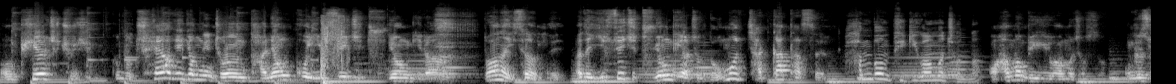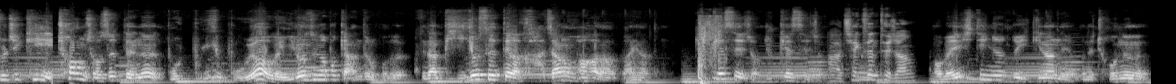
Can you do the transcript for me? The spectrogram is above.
어, PL 최초지. 그 뭐 최악의 경기는 저는 단연코 입스위치 두 경기랑 또 하나 있었는데. 아, 근데 입스위치 두 경기가 전 너무 잣 같았어요. 한 번 비기고 한 번 졌나? 어, 한 번 비기고 한 번 졌어. 근데 솔직히 처음 졌을 때는 뭐, 뭐 이게 뭐야? 왜 이런 생각밖에 안 들었거든? 근데 난 비겼을 때가 가장 화가 나, 많이 났다. 뉴캐슬전, 뉴캐슬전. 아 잭슨 퇴장 어, 맨시티전도 있긴 하네요. 근데 저는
